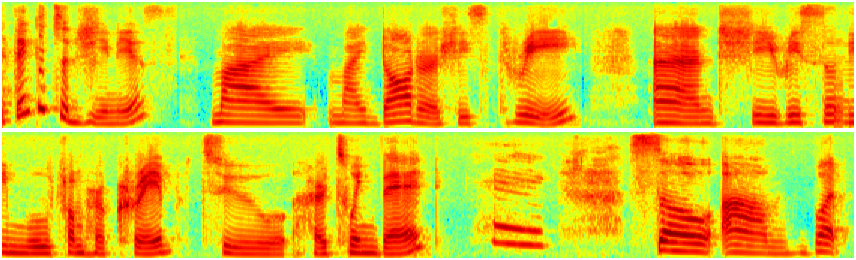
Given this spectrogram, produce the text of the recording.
think it's a genius. My my daughter, she's three, and she recently moved from her crib to her twin bed. Yay! So, um, but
